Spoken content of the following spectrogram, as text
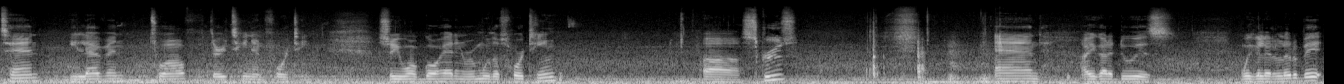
10 11 12 13 and 14 so you want to go ahead and remove those 14 uh, screws and all you got to do is wiggle it a little bit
